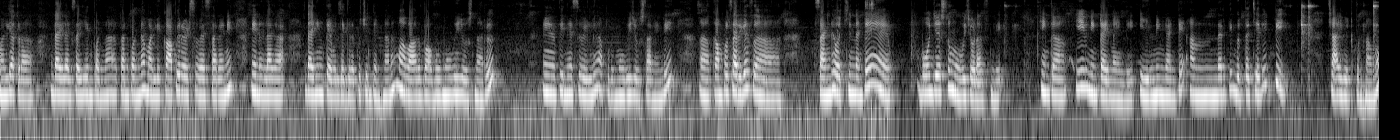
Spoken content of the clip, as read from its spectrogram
మళ్ళీ అక్కడ డైలాగ్స్ అయ్యేని పడినా కనపడినా మళ్ళీ కాపీ రైట్స్ వేస్తారని నేను ఇలాగా డైనింగ్ టేబుల్ దగ్గర కూర్చుని తింటున్నాను. మా వారు బాబు మూవీ చూస్తున్నారు. నేను తినేసి వెళ్ళి అప్పుడు మూవీ చూస్తానండి. కంపల్సరీగా సండే వచ్చిందంటే భోజనం చేస్తూ మూవీ చూడాల్సింది. ఇంకా ఈవినింగ్ టైం అయింది. ఈవినింగ్ అంటే అందరికీ గుర్తొచ్చేది టీ చాయ్ పెట్టుకుంటున్నాము.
